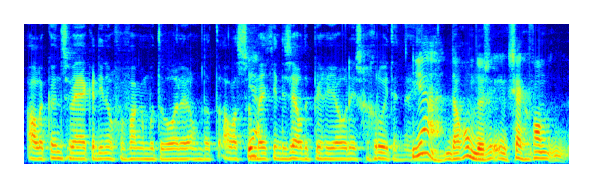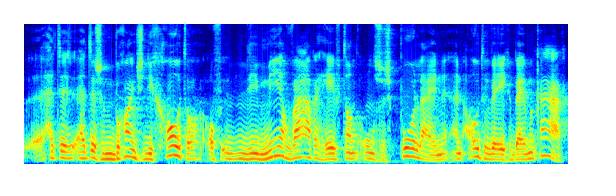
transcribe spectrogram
alle kunstwerken die nog vervangen moeten worden, omdat alles zo'n beetje in dezelfde periode is gegroeid in Nederland. Ja, daarom dus. Ik zeg van, het is, het is een branche die groter of die meer waarde heeft dan onze spoorlijnen en autowegen bij elkaar.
